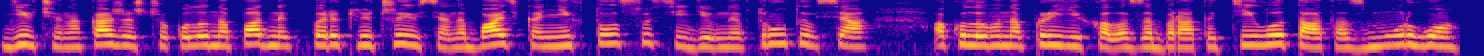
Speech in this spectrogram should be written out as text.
Дівчина каже, що коли нападник переключився на батька, ніхто з сусідів не втрутився. А коли вона приїхала забирати тіло тата з моргу,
